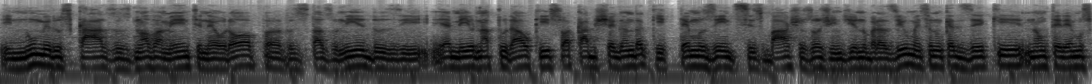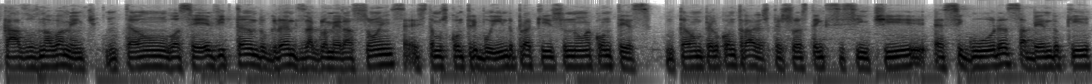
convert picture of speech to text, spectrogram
inúmeros casos novamente na Europa, nos Estados Unidos e é meio natural que isso acabe chegando aqui. Temos índices baixos hoje em dia no Brasil, mas isso não quer dizer que não teremos casos novamente. Então, você evitando grandes aglomerações, estamos contribuindo para que isso não aconteça. Então, pelo contrário, as pessoas têm que se sentir é, seguras, sabendo que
